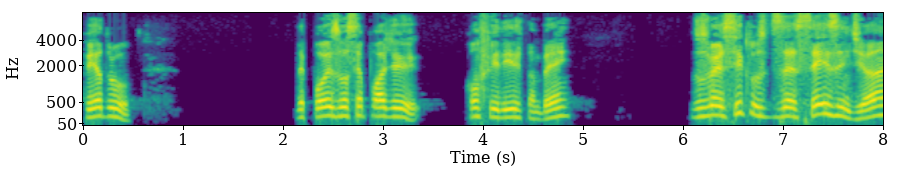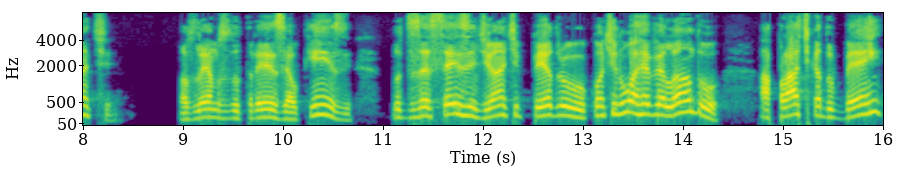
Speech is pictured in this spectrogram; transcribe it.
Pedro, depois você pode conferir também. Dos versículos 16 em diante, nós lemos do 13 ao 15, do 16 em diante, Pedro continua revelando a prática do bem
